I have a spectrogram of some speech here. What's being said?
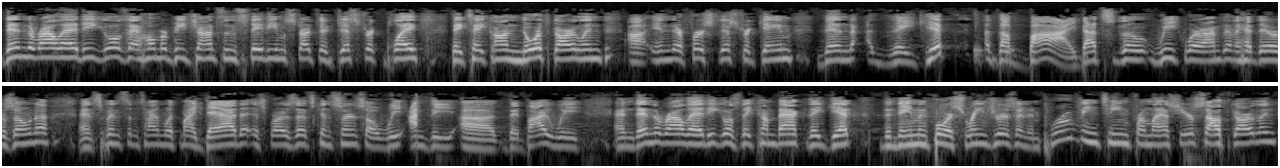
Then the Rowlett Eagles at Homer B. Johnson Stadium start their district play. They take on North Garland uh, in their first district game. Then they get the bye. That's the week where I'm going to head to Arizona and spend some time with my dad as far as that's concerned. So we, I'm the, uh, the bye week. And then the Rowlett Eagles, they come back, they get the Naaman Forest Rangers, an improving team from last year, South Garland.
